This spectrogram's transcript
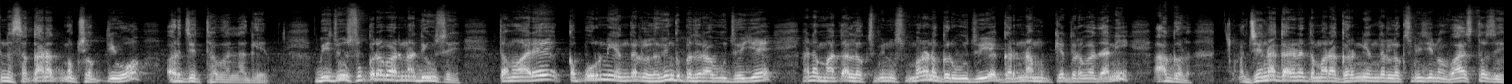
અને સકારાત્મક શક્તિઓ અર્જિત થવા લાગે. બીજું શુક્રવારના દિવસે તમારે કપૂરની અંદર લવિંગ પધરાવવું જોઈએ અને માતા લક્ષ્મીનું સ્મરણ કરવું જોઈએ ઘરના મુખ્ય દરવાજાની આગળ. જેના કારણે તમારા ઘરની અંદર લક્ષ્મીજીનો વાસ થશે,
